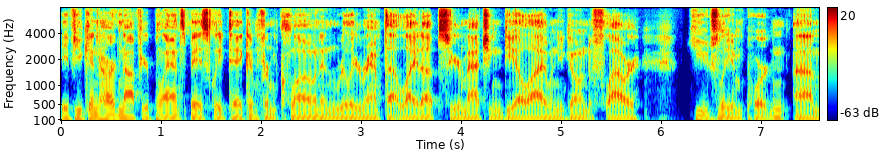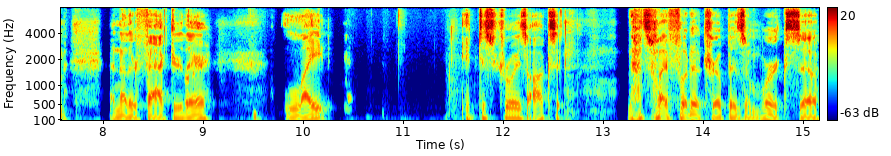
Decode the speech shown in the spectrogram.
if you can harden off your plants, basically take them from clone and really ramp that light up, so you're matching DLI when you go into flower. Hugely important. Um, another factor there, light. It destroys auxin. That's why phototropism works. So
